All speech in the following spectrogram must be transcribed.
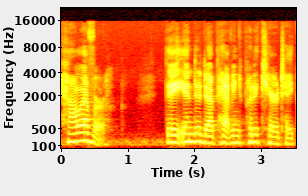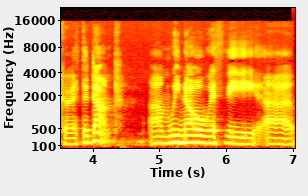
However, they ended up having to put a caretaker at the dump. Um, we know with the uh,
